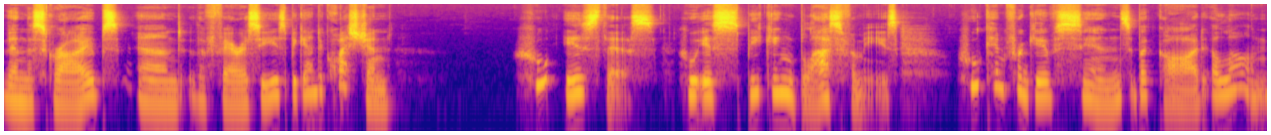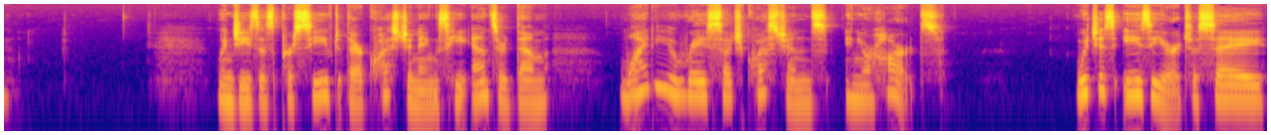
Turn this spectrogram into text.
Then the scribes and the Pharisees began to question is this who is speaking blasphemies? Who can forgive sins but God alone? When Jesus perceived their questionings, he answered them, Why do you raise such questions in your hearts? Which is easier to say,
